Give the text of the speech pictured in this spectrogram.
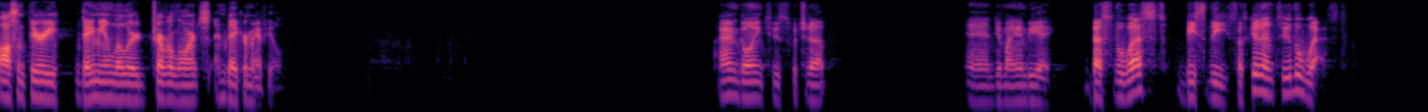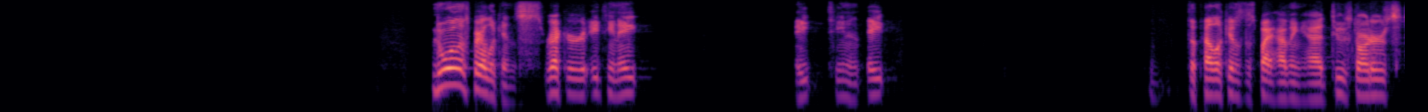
Austin Theory, Damian Lillard, Trevor Lawrence, and Baker Mayfield. I am going to switch it up and do my NBA. Best of the West, Beast of the East. Let's get into the West. New Orleans Pelicans record 18 8. 18 and 8. The Pelicans, despite having had two starters,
